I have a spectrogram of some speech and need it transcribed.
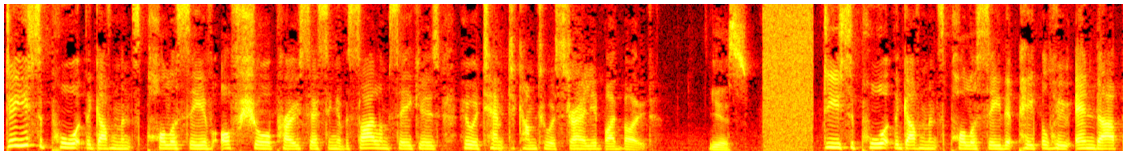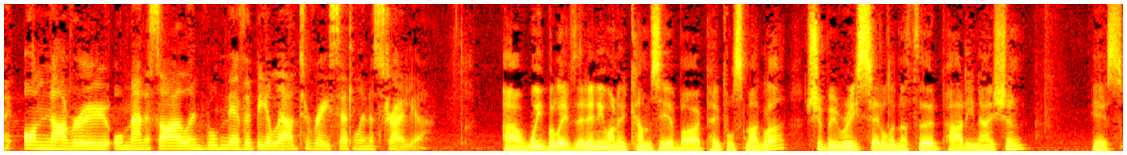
Do you support the government's policy of offshore processing of asylum seekers who attempt to come to Australia by boat? Yes. Do you support the government's policy that people who end up on Nauru or Manus Island will never be allowed to resettle in Australia? Uh, we believe that anyone who comes here by people smuggler should be resettled in a third party nation. Yes.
